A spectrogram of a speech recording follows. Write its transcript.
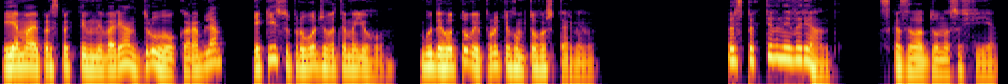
І я маю перспективний варіант другого корабля, який супроводжуватиме його. Буде готовий протягом того ж терміну. Перспективний варіант, сказала Дона Софія.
